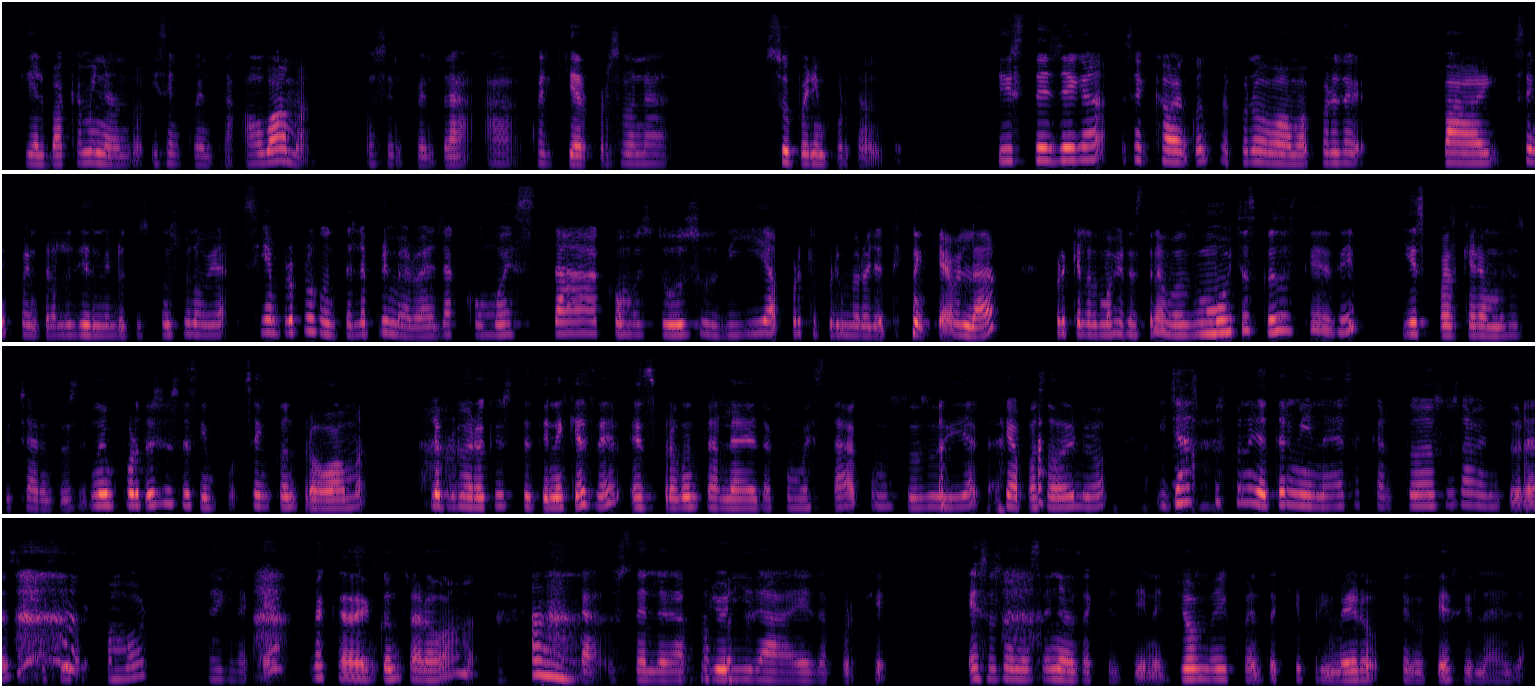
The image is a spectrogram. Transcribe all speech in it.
si él va caminando y se encuentra a Obama o se encuentra a cualquier persona súper importante. Si usted llega, se acaba de encontrar con Obama, pero se va y se encuentra a los 10 minutos con su novia, siempre pregúntele primero a ella cómo está, cómo estuvo su día, porque primero ella tiene que hablar, porque las mujeres tenemos muchas cosas que decir y después queremos escuchar. Entonces, no importa si usted se, encontró Obama, lo primero que usted tiene que hacer es preguntarle a ella cómo está, cómo estuvo su día, qué ha pasado de nuevo. Y ya después, cuando ella termina de sacar todas sus aventuras, dice, amor, ¿adivina qué? Me acabo de encontrar a Obama. Ya usted le da prioridad a ella porque esa es una enseñanza que él tiene. Yo me di cuenta que primero tengo que decirle a ella,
